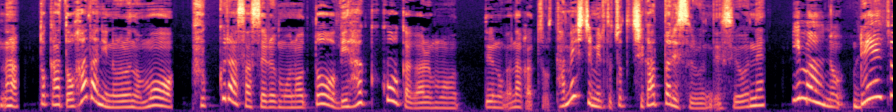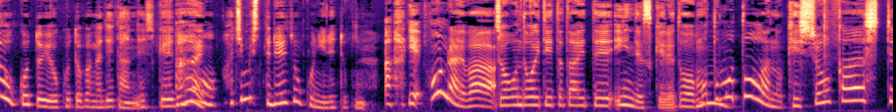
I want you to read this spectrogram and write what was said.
な。とか、あとお肌に塗るのも、ふっくらさせるものと美白効果があるものっていうのがなんかちょっと試してみるとちょっと違ったりするんですよね。今、あの、冷蔵庫という言葉が出たんですけれども、はい、蜂蜜って冷蔵庫に入れておくあ、いえ、本来は常温で置いていただいていいんですけれど、もともと、あの、結晶化して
